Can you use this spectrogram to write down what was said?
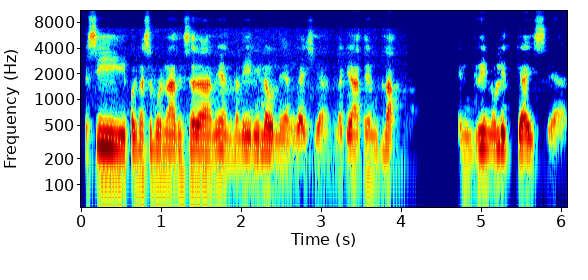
Kasi pag nasubur natin sa ano yan, maninilaw na yan guys. Yan. Lagyan natin yung black and green ulit guys. Yan.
